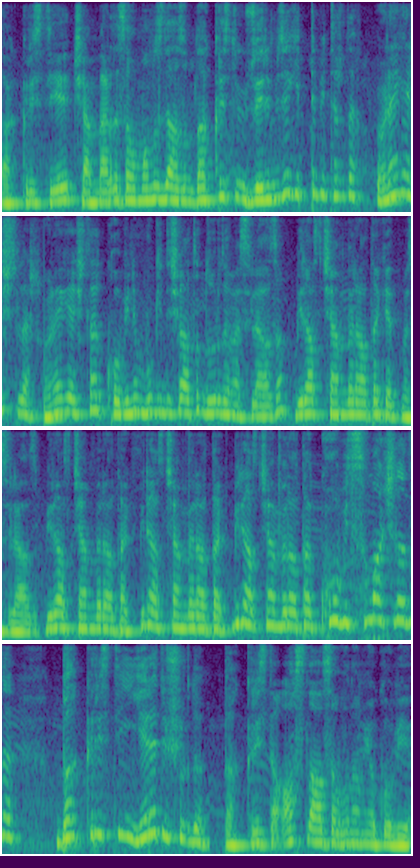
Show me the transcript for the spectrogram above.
Doug Christie'yi çemberde savunmamız lazım. Doug Christie üzerimize gitti bitirdi. Öne geçtiler. Öne geçtiler. Kobe'nin bu gidişatı dur demesi lazım. Biraz çembere atak etmesi lazım. Biraz çembere atak. Biraz çembere atak. Biraz çembere atak. Kobe smaçladı. Doug Christie'yi yere düşürdü. Doug Christie asla savunamıyor Kobe'yi.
